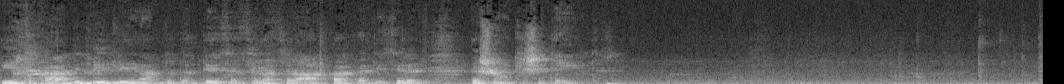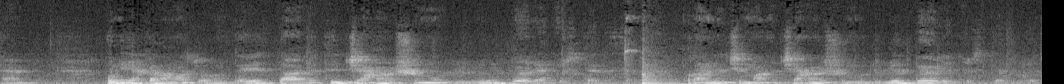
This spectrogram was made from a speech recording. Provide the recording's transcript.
İtikadi birliğin adıdır. Değilse sıra sıra arka arka dizilir. 5-10 kişi değildir. Yani bunu yakalama zorundayız. Davetin cihan şumullülüğünü böyle gösterir. Kur'an'ın cihan şumullülüğü böyle gösterilir.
